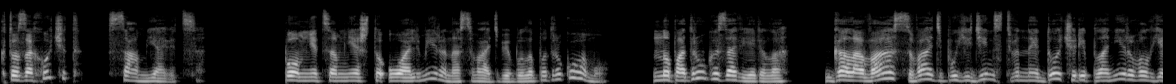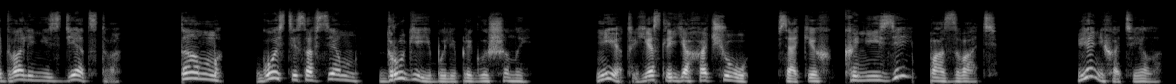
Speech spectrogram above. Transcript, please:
Кто захочет, сам явится. Помнится мне, что у Альмира на свадьбе было по-другому. Но подруга заверила, голова свадьбу единственной дочери планировал едва ли не с детства. Там гости совсем другие были приглашены. Нет, если я хочу всяких князей позвать, я не хотела.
